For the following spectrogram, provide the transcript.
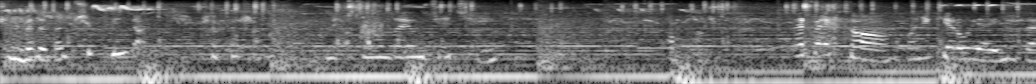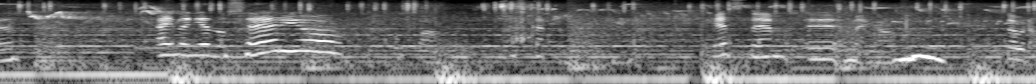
Już nie będę tak przyklinać. Przepraszam. Mnie oglądają dzieci. Opa. Perfekto, bo nie kieruję idę. Ej, no nie no, serio? Opa. Skaczę. Jestem y, mega. Dobra.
